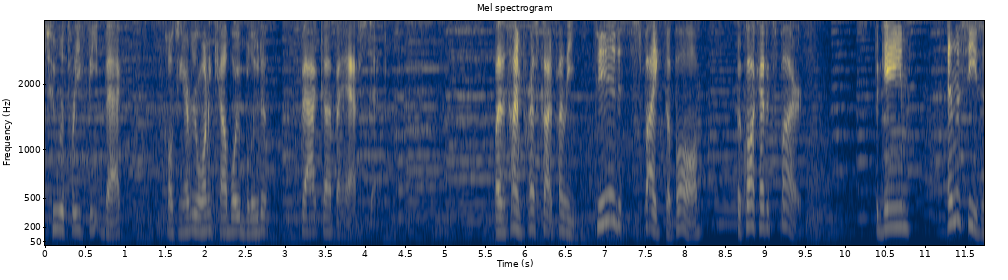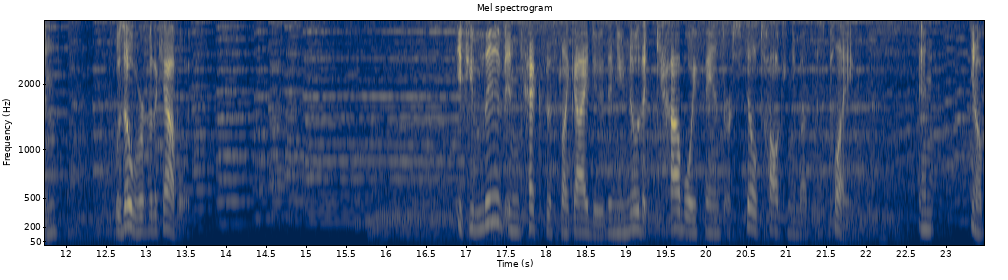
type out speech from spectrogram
two or three feet back, causing everyone in Cowboy Blue to back up a half step. By the time Prescott finally did spike the ball, the clock had expired. The game and the season was over for the Cowboys. If you live in Texas like I do, then you know that Cowboy fans are still talking about this play. And, you know,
